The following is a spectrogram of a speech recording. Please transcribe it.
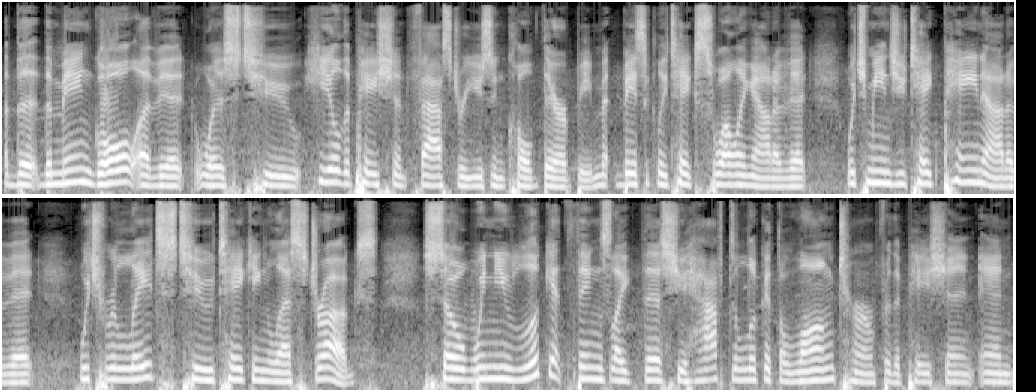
the the main goal of it was to heal the patient faster using cold therapy. Basically, take swelling out of it, which means you take pain out of it, which relates to taking less drugs. So when you look at things like this, you have to look at the long term for the patient and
